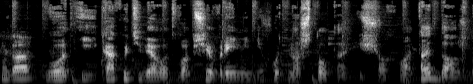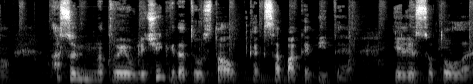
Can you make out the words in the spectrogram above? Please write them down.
Да, Вот, и как у тебя вот вообще времени хоть на что-то еще хватать должно, особенно на твои увлечения, когда ты устал, как собака битая или сутулая.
